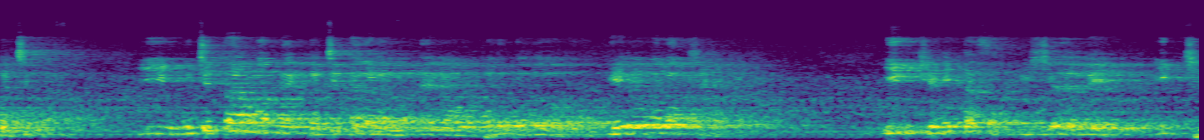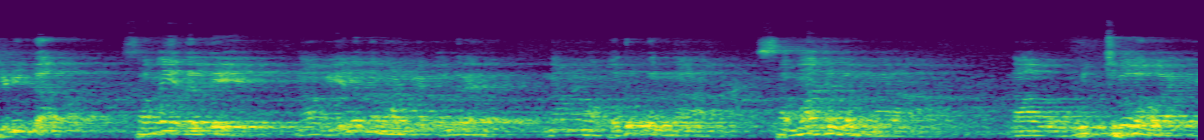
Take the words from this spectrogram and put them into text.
ಖಚಿತ. ಈ ಉಚಿತ ಮತ್ತು ಖಚಿತಗಳ ಮಧ್ಯೆ ನಾವು ಬದುಕೋದು ಕೇವಲ ಕ್ಷಣಿಕ ಈ ಕ್ಷಣಿಕ ವಿಷಯದಲ್ಲಿ, ಈ ಕ್ಷಣಿಕ ಸಮಯದಲ್ಲಿ ನಾವು ಏನನ್ನ ಮಾಡಬೇಕಂದ್ರೆ ನಮ್ಮ ಬದುಕನ್ನ, ಸಮಾಜವನ್ನ ನಾವು ಉಜ್ವಲವಾಗಿ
